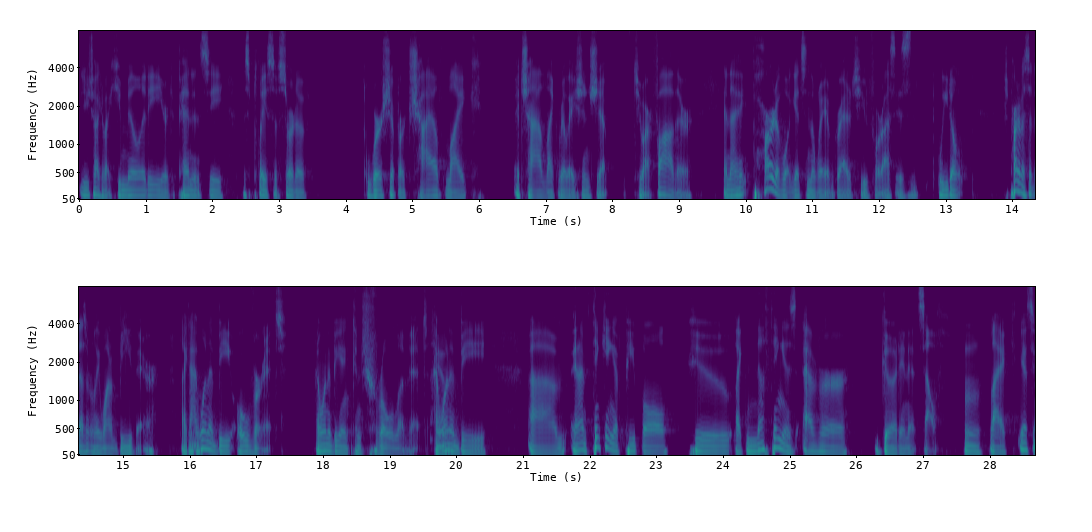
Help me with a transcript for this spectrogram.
You talked about humility or dependency, this place of sort of worship or childlike, a childlike relationship to our Father. And I think part of what gets in the way of gratitude for us is we don't. There's part of us that doesn't really want to be there. Like I want to be over it. I want to be in control of it. I want to be um, and I'm thinking of people who like nothing is ever good in itself. Hmm. Like, yes,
